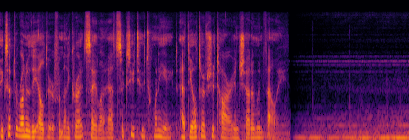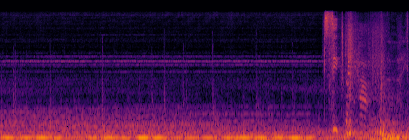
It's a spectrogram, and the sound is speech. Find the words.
Accept Oronu the Elder from Anchorite Ceyla at 6228 at the altar of Sha'tar in Shadowmoon Valley. Seek the path of the light.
